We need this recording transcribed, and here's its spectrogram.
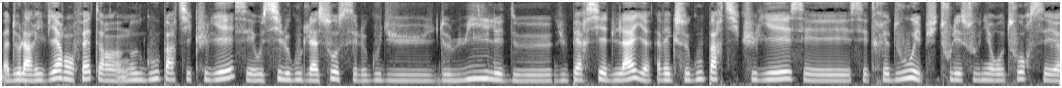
bah, de la rivière en fait, un autre goût particulier. C'est aussi le goût de la sauce, c'est le goût du, de l'huile et de, du persil et de l'ail, avec ce goût particulier, c'est très doux, et puis tous les souvenirs autour, c'est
